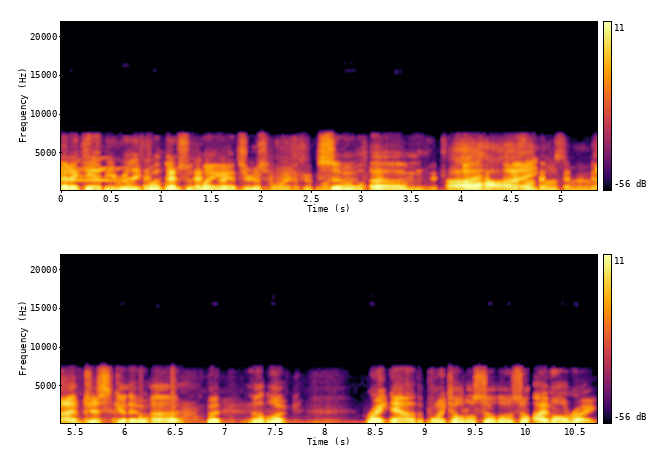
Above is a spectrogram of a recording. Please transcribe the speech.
and I can't be really footloose with my answers. Good point. Good point. So, um, Uh-huh, I, footloose man. I'm just gonna. Uh, but look, right now the point total is so low, so I'm all right.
